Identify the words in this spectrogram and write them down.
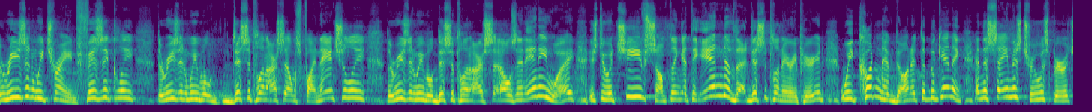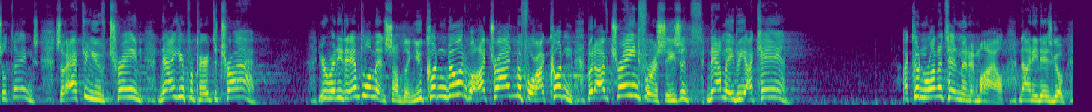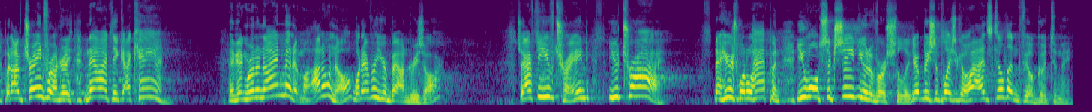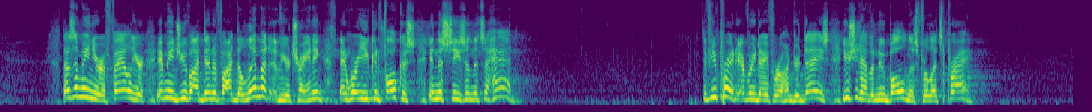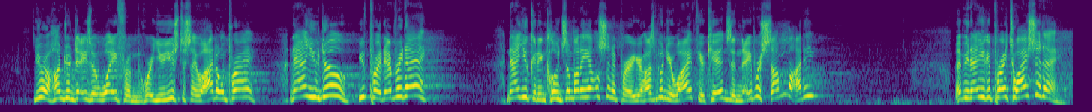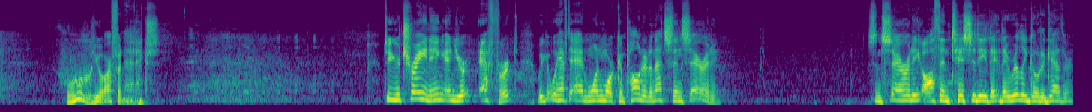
The reason we train physically, the reason we will discipline ourselves financially, the reason we will discipline ourselves in any way is to achieve something at the end of that disciplinary period we couldn't have done at the beginning. And the same is true with spiritual things. So after you've trained, now you're prepared to try. You're ready to implement something. You couldn't do it. Well, I tried before, I couldn't, but I've trained for a season. Now maybe I can. I couldn't run a 10 minute mile 90 days ago, but I've trained for 100 days. Now I think I can. Maybe I can run a nine minute mile. I don't know, whatever your boundaries are. So after you've trained, you try. Now here's what will happen you won't succeed universally. There'll be some places you go, ah, it still doesn't feel good to me. Doesn't mean you're a failure. It means you've identified the limit of your training and where you can focus in the season that's ahead. If you prayed every day for 100 days, you should have a new boldness for let's pray. You're 100 days away from where you used to say, Well, I don't pray. Now you do. You've prayed every day. Now you could include somebody else in a prayer your husband, your wife, your kids, a neighbor, somebody. Maybe now you could pray twice a day. Ooh, you are fanatics. to your training and your effort, we, we have to add one more component, and that's sincerity. Sincerity, authenticity, they, they really go together.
